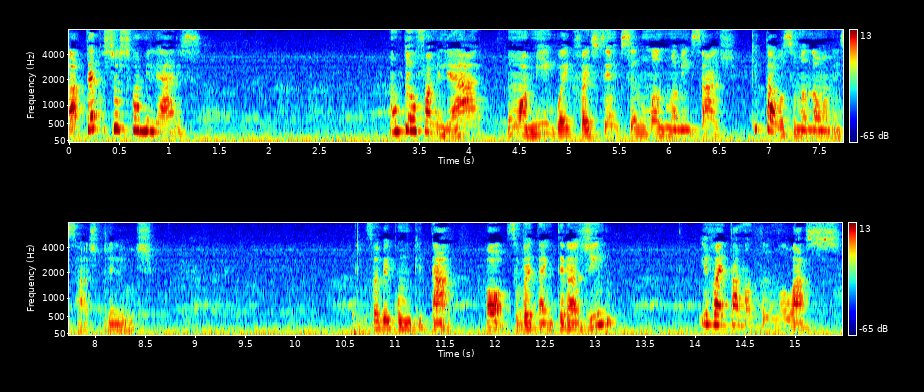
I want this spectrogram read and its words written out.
até com seus familiares. Não tem um familiar, um amigo aí que faz tempo que você não manda uma mensagem? Que tal você mandar uma mensagem para ele hoje? Saber como que tá? Ó, você vai estar tá interagindo e vai estar tá mantendo laços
